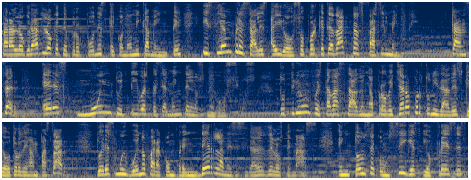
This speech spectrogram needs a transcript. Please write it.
para lograr lo que te propones económicamente y siempre sales airoso porque te adaptas fácilmente. Cáncer, eres muy intuitivo especialmente en los negocios. Tu triunfo está basado en aprovechar oportunidades que otros dejan pasar. Tú eres muy bueno para comprender las necesidades de los demás. Entonces consigues y ofreces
